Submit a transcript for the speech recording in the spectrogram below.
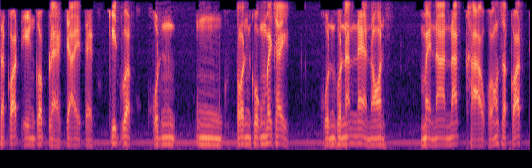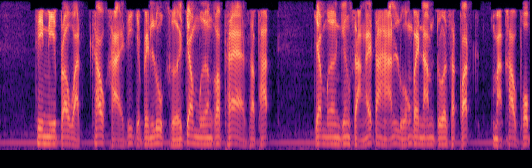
สกอตเองก็แปลกใจแต่คิดว่าคนตนคงไม่ใช่คนคนนั้นแน่นอน ไม่นานนักข่าวของสกอตที่มีประวัติเข้าข่ายที่จะเป็นลูกเขยเจ้าเมืองก็แพร่สะพัด เจ้าเมืองจึงสั่งให้ทหารหลวงไปนำตัวสกอตมาเข้าพบ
